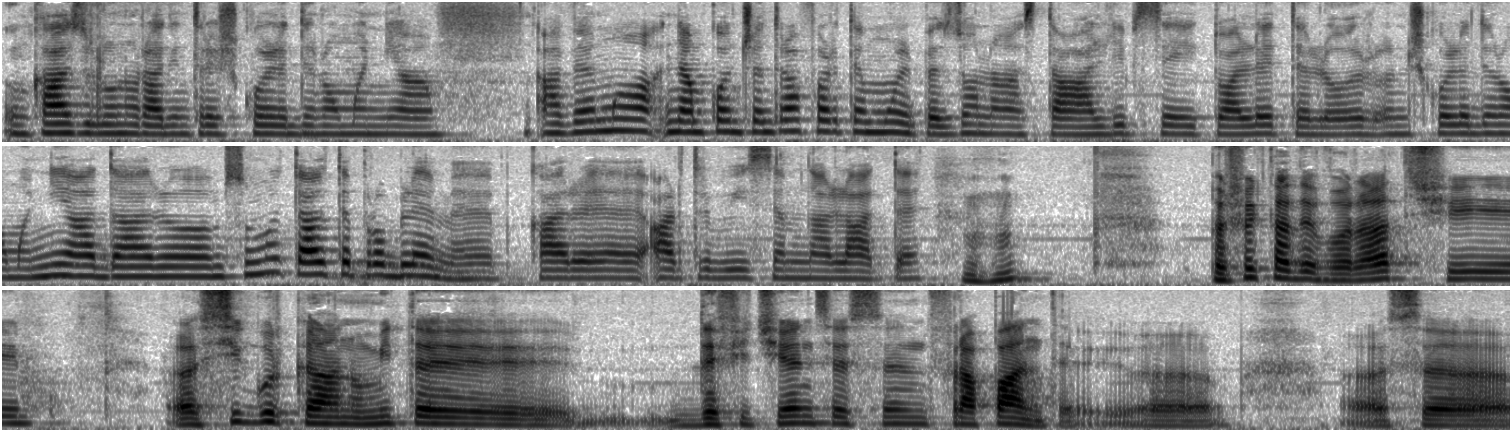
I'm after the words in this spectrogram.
în cazul unora dintre școlile din România. Avem, uh, ne-am concentrat foarte mult pe zona asta a lipsei toaletelor în școlile din România, dar uh, sunt multe alte probleme care ar trebui semnalate. Uh-huh. Perfect adevărat și uh, sigur că anumite deficiențe sunt frapante. Uh, uh, să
